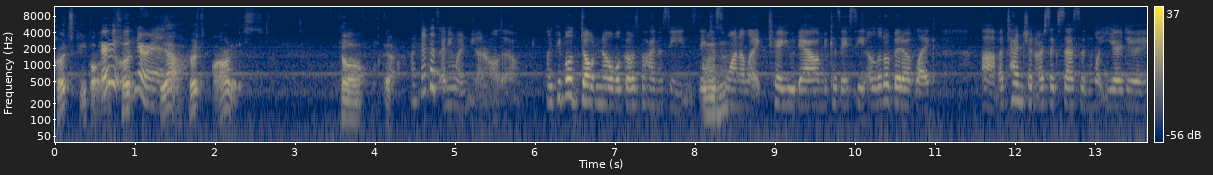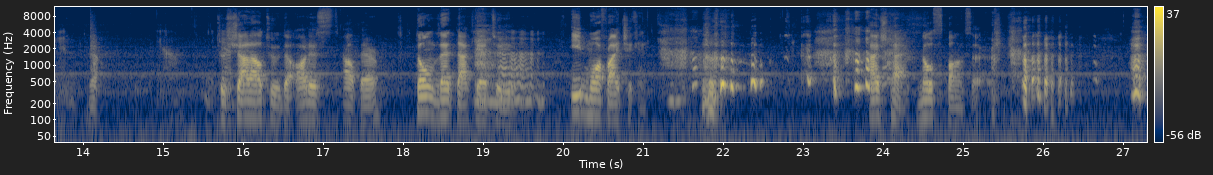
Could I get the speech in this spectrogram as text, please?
hurts people. Very hurt- ignorant. Yeah, hurts artists. So yeah. I think that's anyone in general though. Like people don't know what goes behind the scenes. They just Mhm. want to like tear you down because they see a little bit of like um, attention or success in what you're doing and Yeah. yeah. to can't- shout out to the artists out there. Don't let that get to you. Eat more fried chicken. Hashtag no sponsor. what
